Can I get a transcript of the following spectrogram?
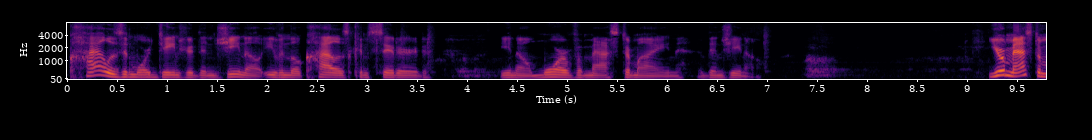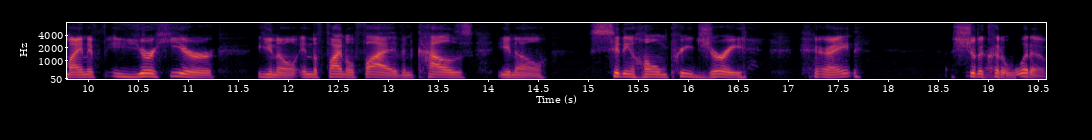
Kyle is in more danger than Gino, even though Kyle is considered, you know, more of a mastermind than Gino. You're mastermind if you're here, you know, in the final five and Kyle's, you know, sitting home pre jury, right? Shoulda, coulda, woulda.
